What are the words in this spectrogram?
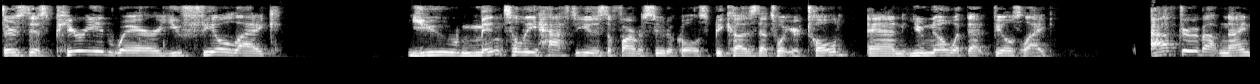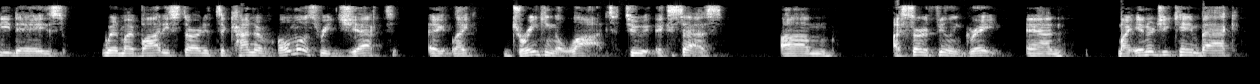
there's this period where you feel like you mentally have to use the pharmaceuticals because that's what you're told and you know what that feels like. After about 90 days, when my body started to kind of almost reject a, like drinking a lot to excess, um, I started feeling great and my energy came back.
